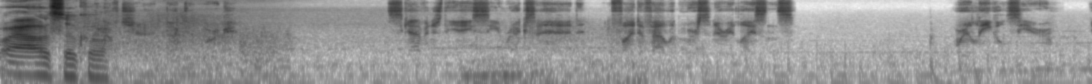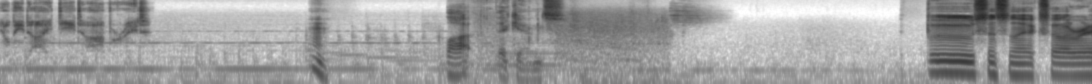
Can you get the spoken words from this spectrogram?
wow, that's so cool. Enough chat, back to work. Scavenge the AC wrecks ahead and find a valid mercenary license. We're illegals here. You'll need ID to operate. Hmm. Plot thickens. Eliminate them.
